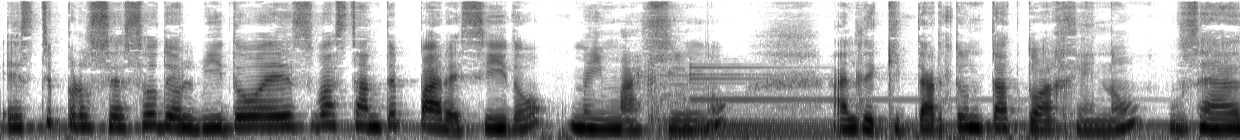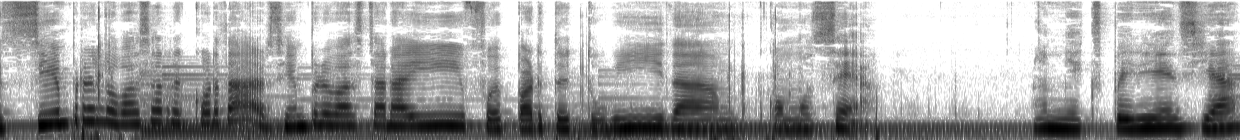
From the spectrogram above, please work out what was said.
Este proceso de olvido es bastante parecido, me imagino, al de quitarte un tatuaje, ¿no? O sea, siempre lo vas a recordar, siempre va a estar ahí, fue parte de tu vida, como sea. En mi experiencia,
